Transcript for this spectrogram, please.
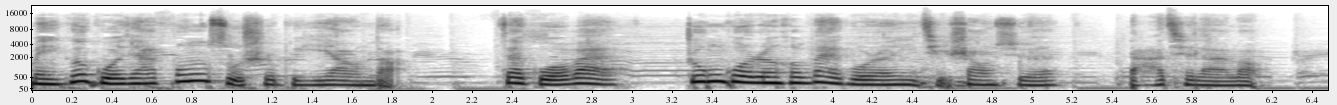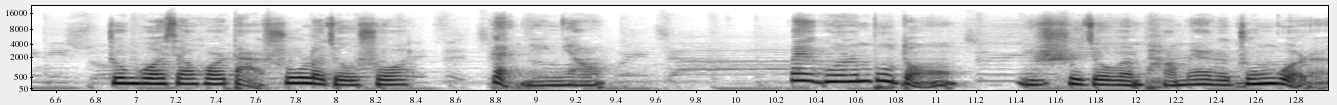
每个国家风俗是不一样的，在国外，中国人和外国人一起上学，打起来了，中国小伙打输了就说干你娘，外国人不懂，于是就问旁边的中国人，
